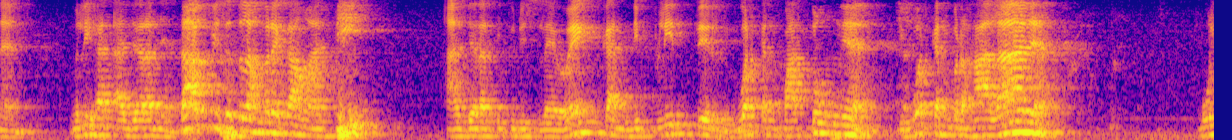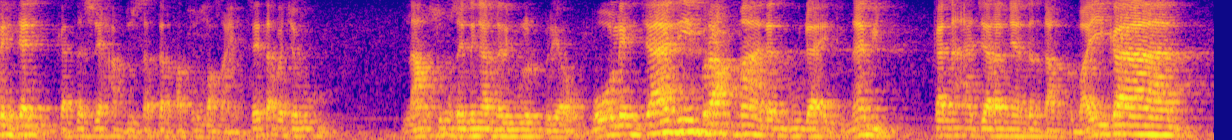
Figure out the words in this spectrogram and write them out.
Nah melihat ajarannya. Tapi setelah mereka mati ajaran itu diselewengkan dipelintir dibuatkan patungnya dibuatkan berhalanya. Boleh jadi kata Syekh Abdul Sattar Fatullah Said. Saya tak baca buku. Langsung saya dengar dari mulut beliau. Boleh jadi Brahma dan Buddha itu Nabi karena ajarannya tentang kebaikan,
